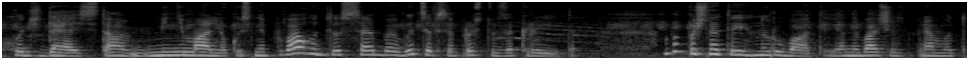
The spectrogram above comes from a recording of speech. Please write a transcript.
хоч десь там мінімальну якусь неповагу до себе, ви це все просто закриєте. Або почнете ігнорувати. Я не бачу прямо от,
